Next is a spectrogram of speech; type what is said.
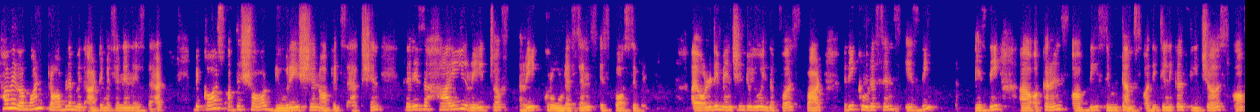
However, one problem with artemisinin is that because of the short duration of its action, there is a high rate of recrudescence is possible. I already mentioned to you in the first part, recrudescence is the is the uh, occurrence of the symptoms or the clinical features of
